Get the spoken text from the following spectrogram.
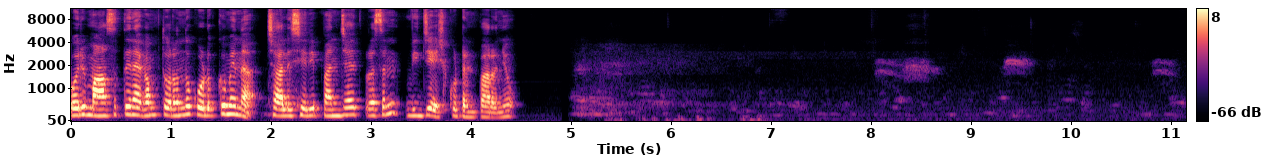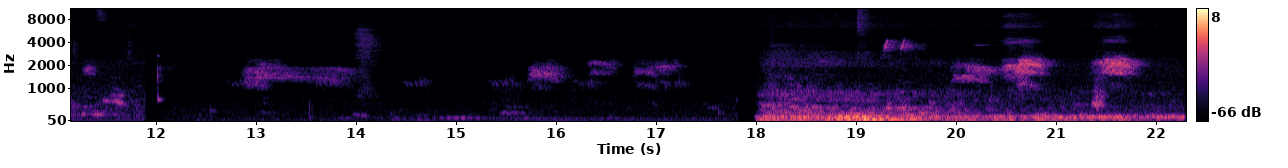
ഒരു മാസത്തിനകം തുറന്നു കൊടുക്കുമെന്ന് ചാലശ്ശേരി പഞ്ചായത്ത് പ്രസിഡന്റ് വിജേഷ് കുട്ടൻ പറഞ്ഞു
